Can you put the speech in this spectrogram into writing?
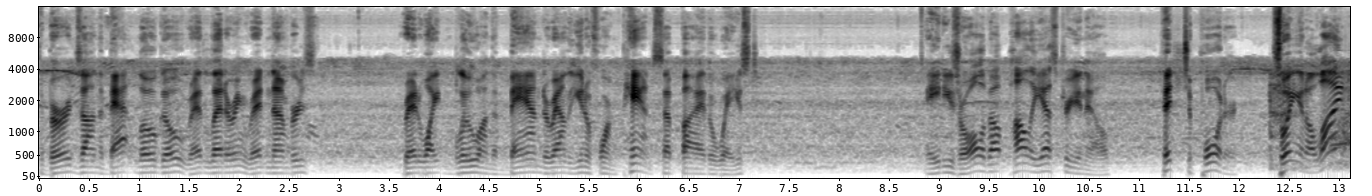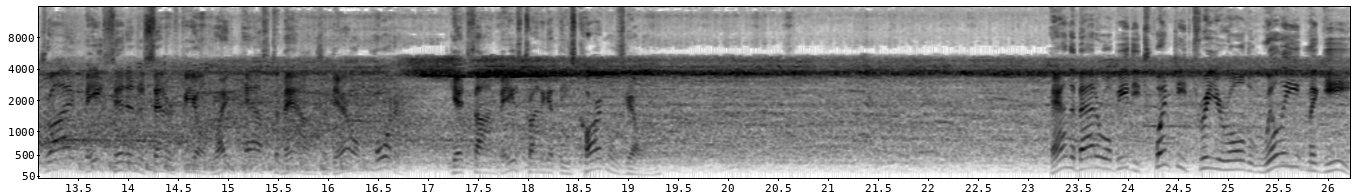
The birds on the bat logo, red lettering, red numbers. Red, white, and blue on the band around the uniform pants up by the waist. 80s are all about polyester, you know. Pitch to Porter. Swinging a line drive, base hit into center field, right past the mound. So Darrell Porter gets on base, trying to get these Cardinals going. And the batter will be the 23-year-old Willie McGee.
